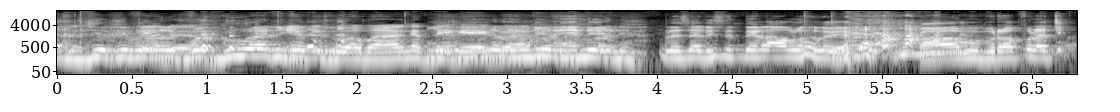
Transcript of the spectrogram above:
anjir nih bener buat gua nih Ini gitu. gua banget nih kayak gua. nyindir, nyindir. Berasa disentil Allah lu ya. Kamu pura-pura cek.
